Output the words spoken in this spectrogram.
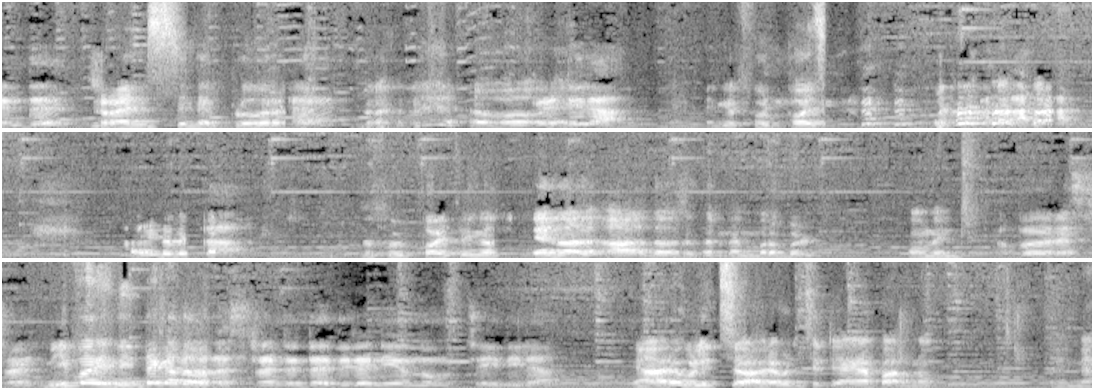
എന്ത്? ഫ്രണ്ട്സിന്റെ പ്ലൂറൽ? അപ്പൊ എനിക്ക് ഫുഡ് പോയിസൺ. ഫുഡ് പോയ്സണിങ് ദിവസത്തെ മെമ്മറബിൾ മൊമെന്റ് അപ്പൊ റെസ്റ്റോറന്റ് നീ പറയും നിന്റെ കഥ റെസ്റ്റോറന്റിന്റെ എതിരെ നീ ഒന്നും ചെയ്തില്ല? ഞാൻ അവരെ വിളിച്ചു. അവരെ വിളിച്ചിട്ട് ഞാൻ പറഞ്ഞു. പിന്നെ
